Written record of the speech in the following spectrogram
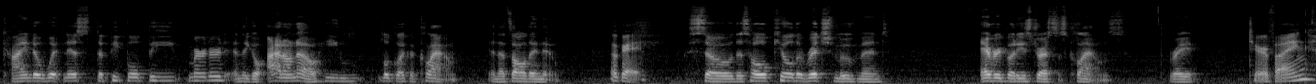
kind of witnessed the people be murdered, and they go, I don't know, he looked like a clown, and that's all they knew. Okay. So this whole kill the rich movement, everybody's dressed as clowns, right? Terrifying.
